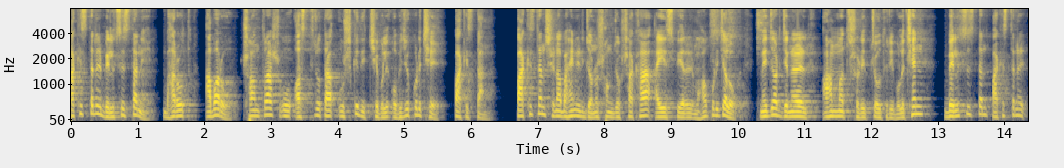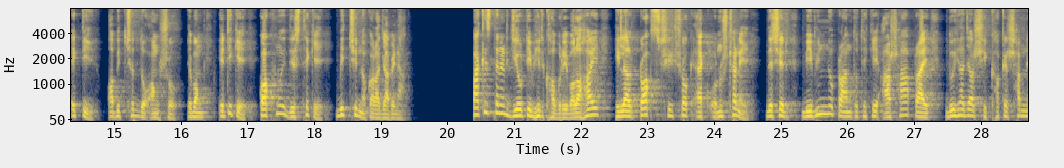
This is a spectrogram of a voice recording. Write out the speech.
পাকিস্তানের বেলুচিস্তানে ভারত আবারও সন্ত্রাস ও অস্থিরতা উস্কে দিচ্ছে বলে অভিযোগ করেছে পাকিস্তান। পাকিস্তান সেনাবাহিনীর জনসংযোগ শাখা আইএসপিআর এর মহাপরিচালক মেজর জেনারেল আহমদ শরীফ চৌধুরী বলেছেন, বেলুচিস্তান পাকিস্তানের একটি অবিচ্ছেদ্য অংশ এবং এটিকে কখনোই দেশ থেকে বিচ্ছিন্ন করা যাবে না। পাকিস্তানের জিও টিভির খবরে বলা হয়, হিলাল টক্স শীর্ষক এক অনুষ্ঠানে দেশের বিভিন্ন প্রান্ত থেকে আসা প্রায় দুই হাজার শিক্ষকের সামনে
